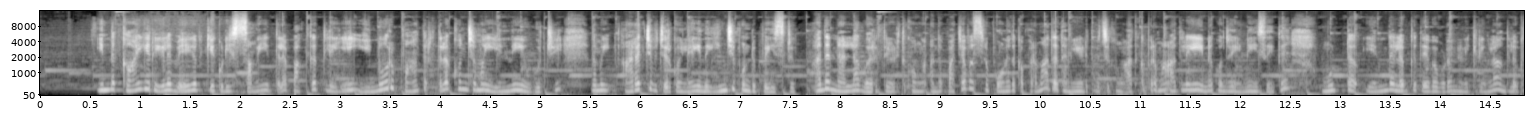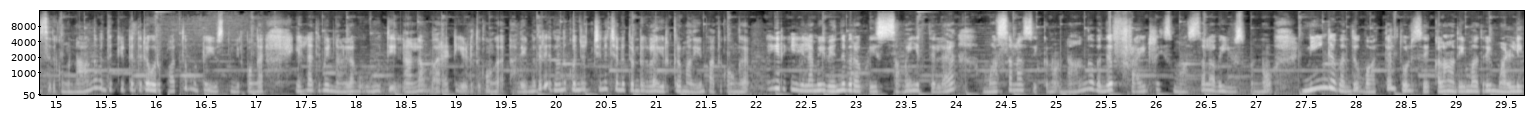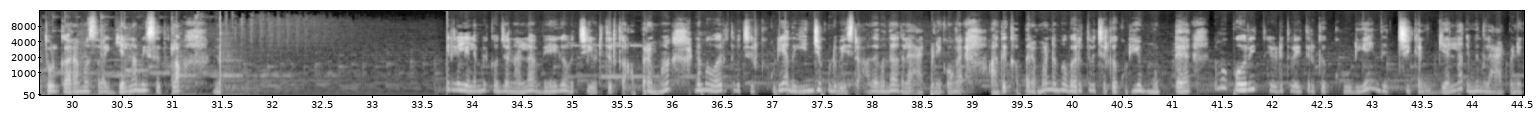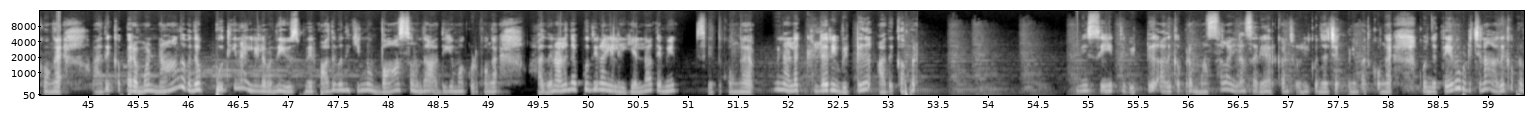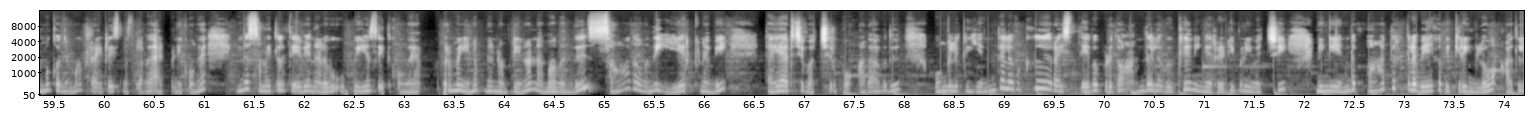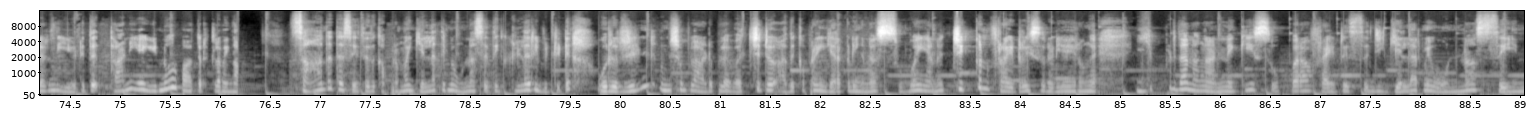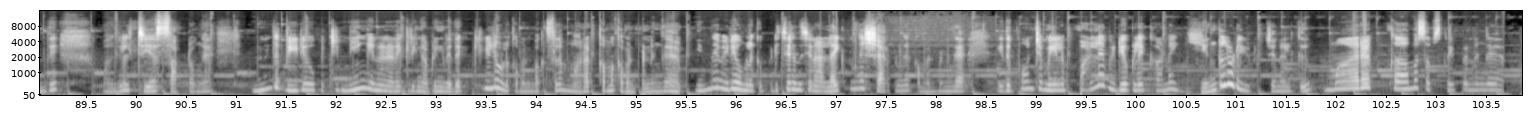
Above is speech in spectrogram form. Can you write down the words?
இந்த காய்கறிகளை வேக வைக்கக்கூடிய சமயத்தில் பக்கத்துலேயே இன்னொரு பாத்திரத்தில் கொஞ்சமாக எண்ணெயை ஊற்றி நம்ம அரைச்சி வச்சுருக்கோம் இல்லையா? இந்த இஞ்சி பூண்டு பேஸ்ட்டு அதை நல்லா வறுத்து எடுத்துக்கோங்க. அந்த பச்சை பசனை போனதுக்கப்புறமா அதை தனியாக எடுத்து வச்சுக்கோங்க. அதுக்கப்புறமா அதுலேயே இன்னும் கொஞ்சம் எண்ணெயை சேர்த்து முட்டை எந்த அளவுக்கு தேவைப்படும் நினைக்கிறீங்களோ அந்த அளவுக்கு சேர்த்துக்கோங்க. நாங்கள் வந்து கிட்டத்தட்ட ஒரு பத்து முட்டை யூஸ் பண்ணியிருக்கோங்க எல்லாத்தையுமே நல்லா ஊற்றி நல்லா வரட்டி எடுத்துக்கோங்க. அதே மாதிரி அது வந்து கொஞ்சம் சின்ன சின்ன துண்டுகளாக இருக்கிற மாதிரியும் பார்த்துக்கோங்க. காய்கறிகள் எல்லாமே வெந்து வரக்கூடிய சமயத்தில் மசாலா சேர்க்கணும். நாங்கள் வந்து ஃப்ரைட் ரைஸ் மசாலாவை யூஸ் பண்ணோம். நீங்கள் வந்து வத்தல் தூள் சேர்க்கலாம். அதே மாதிரி மல்லித்தூள் கரம் மசாலா எல்லாமே சேர்த்துக்கலாம். காய்கறிகள் எல்லாமே கொஞ்சம் நல்லா வேக வச்சு எடுத்ததுக்கு அப்புறமா நம்ம வறுத்து வச்சிருக்கக்கூடிய அந்த இஞ்சி பூண்டு பேஸ்ட் அதை வந்து அதில் ஆட் பண்ணிக்கோங்க. அதுக்கப்புறமா நம்ம வறுத்து வச்சிருக்கக்கூடிய முட்டை நம்ம பொரித்து எடுத்து வைத்திருக்கக்கூடிய இந்த சிக்கன் எல்லாத்தையுமே இதில் ஆட் பண்ணிக்கோங்க. அதுக்கப்புறமா நாங்கள் வந்து புதினா இலை வந்து யூஸ் பண்ணியிருப்போம் அது வந்து இன்னும் வாசம் வந்து அதிகமாக கொடுக்குங்க. அதனால இந்த புதினா இலை எல்லாத்தையுமே சேர்த்துக்கோங்க. நல்லா கிளறி விட்டு அதுக்கப்புறம் எல்லாத்தையுமே சேர்த்து விட்டு அதுக்கப்புறம் மசாலா எல்லாம் சரியாக இருக்கான்னு சொல்லி கொஞ்சம் செக் பண்ணி பார்த்துக்கோங்க. கொஞ்சம் தேவைப்படுச்சுன்னா அதுக்கப்புறமா கொஞ்சமாக ஃப்ரைட் ரைஸ் மசாலாவை ஆட் பண்ணிக்கோங்க. இந்த சமயத்தில் தேவையான அளவு உப்பையும் சேர்த்துக்கோங்க. அப்புறமா என்ன பண்ணணும் அப்படின்னா நம்ம வந்து சாதம் வந்து ஏற்கனவே தயாரித்து வச்சுருப்போம். அதாவது உங்களுக்கு எந்த அளவுக்கு ரைஸ் தேவைப்படுதோ அந்த அளவுக்கு நீங்கள் ரெடி பண்ணி வச்சு நீங்கள் எந்த பாத்திரத்தில் வேக வைக்கிறீங்களோ அதுலேருந்து எடுத்து தனியாக இன்னொரு பாத்திரத்தில் வைங்க. சாதத்தை சேர்த்ததுக்கு அப்புறமா எல்லாத்தையுமே ஒன்றா சேர்த்து கிளறி விட்டுட்டு ஒரு ரெண்டு நிமிஷம் போல் அடுப்பில் வச்சுட்டு அதுக்கப்புறம் இறக்குனீங்கன்னா சுவையான சிக்கன் ஃப்ரைட் ரைஸ் ரெடி ஆயிருங்க. இப்படி தான் நாங்கள் அன்னைக்கு சூப்பராக ஃப்ரைட் ரைஸ் செஞ்சு எல்லாருமே ஒன்றா சேர்ந்து மகிழ்ச்சியாக சாப்பிட்டோங்க. இந்த வீடியோவை பற்றி நீங்கள் என்ன நினைக்கிறீங்க அப்படிங்கிறத கீழே உள்ள கமெண்ட் பாக்ஸில் மறக்காமல் கமெண்ட் பண்ணுங்கள் இந்த வீடியோ உங்களுக்கு பிடிச்சிருந்துச்சுன்னா லைக் பண்ணுங்கள் ஷேர் பண்ணுங்கள் கமெண்ட் பண்ணுங்கள் இது போன்ற மேலும் பல வீடியோக்களை காண எங்களோட யூடியூப் சேனலுக்கு மறக்காமல் சப்ஸ்கிரைப் பண்ணுங்கள்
